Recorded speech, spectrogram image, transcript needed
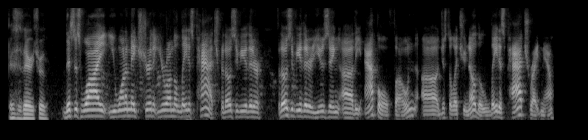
This is very true. This is why you want to make sure that you're on the latest patch. For those of you that are for those of you that are using uh, the Apple phone, uh, just to let you know, the latest patch right now,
